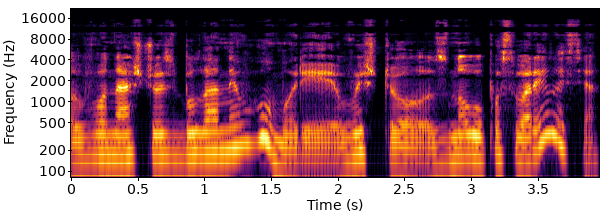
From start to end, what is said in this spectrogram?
Вона щось була не в гуморі. Ви що, знову посварилися?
